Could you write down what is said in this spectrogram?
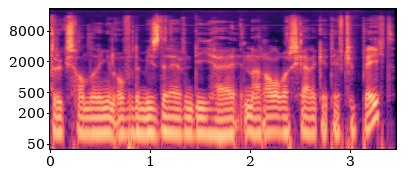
drugshandelingen, over de misdrijven die hij naar alle waarschijnlijkheid heeft gepleegd.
